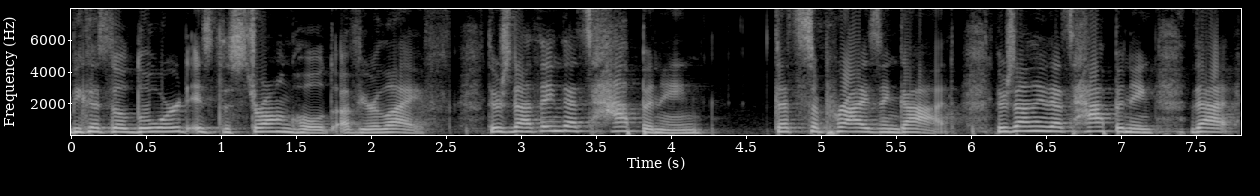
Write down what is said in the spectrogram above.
Because the Lord is the stronghold of your life. There's nothing that's happening that's surprising God. There's nothing that's happening that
